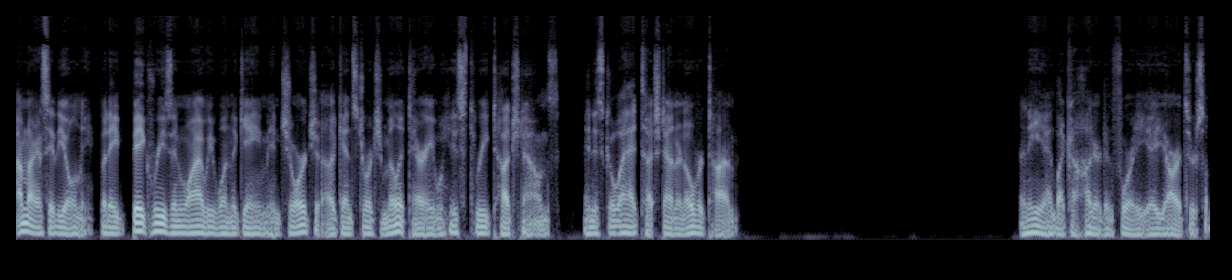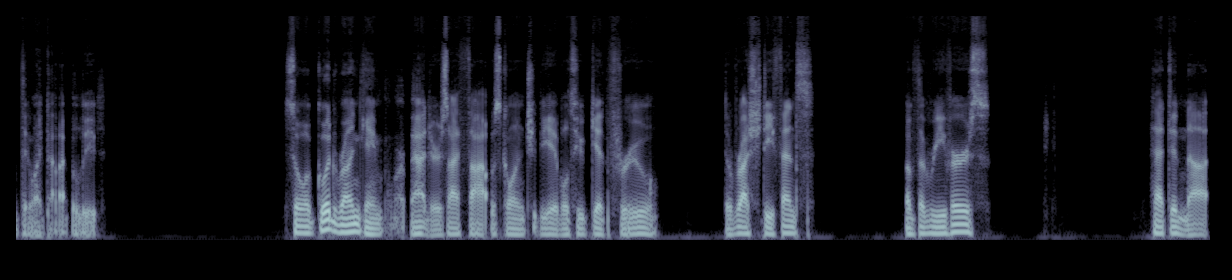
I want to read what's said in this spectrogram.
I'm not going to say the only, but a big reason why we won the game in Georgia against Georgia Military with his three touchdowns and his go ahead touchdown in overtime and he had like 148 yards or something like that, I believe. So a good run game for Badgers, I thought, was going to be able to get through the rush defense of the Reivers. That did not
